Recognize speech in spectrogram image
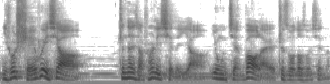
你说谁会像侦探小说里写的一样，用简报来制作勒索信呢？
